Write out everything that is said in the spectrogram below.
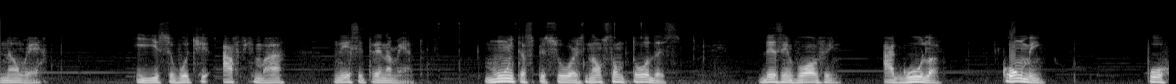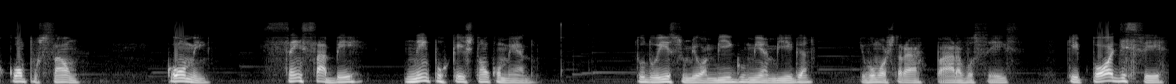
Não é. E isso eu vou te afirmar nesse treinamento. Muitas pessoas, não são todas, desenvolvem a gula, comem por compulsão, comem sem saber nem por que estão comendo. Tudo isso, meu amigo, minha amiga, eu vou mostrar para vocês que pode ser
